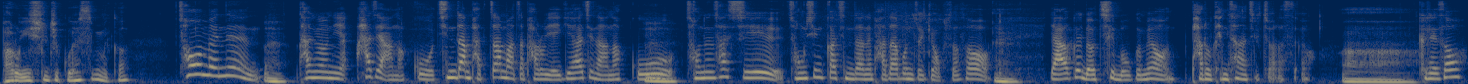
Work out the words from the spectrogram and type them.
바로 이실 직고 했습니까? 처음에는 네. 당연히 하지 않았고 진단 받자마자 바로 얘기하진 않았고 네. 저는 사실 정신과 진단을 받아본 적이 없어서 네. 약을 며칠 먹으면 바로 괜찮아질 줄 알았어요. 아. 그래서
